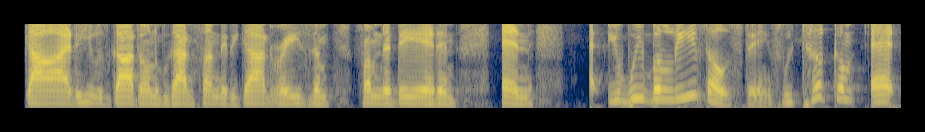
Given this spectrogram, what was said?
God, He was God's only begotten Son, that God raised Him from the dead, and and we believe those things. We took them at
